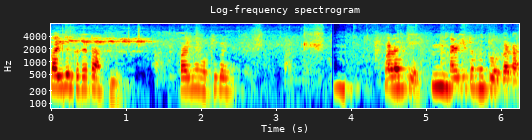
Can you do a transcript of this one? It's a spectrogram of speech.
കഴുകിയെടുക്കട്ടെ കേട്ടാ. കഴിഞ്ഞു കഴിഞ്ഞ് നോക്കി കഴിഞ്ഞു. വളരിക്കേ കഴുകിയിട്ടൊന്ന് ഇട്ട് കൊടുക്കട്ടാ.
